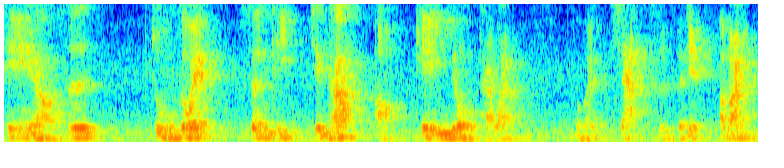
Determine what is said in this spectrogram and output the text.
天意老师祝福各位身体健康。好天佑台湾我们下次再见拜拜。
